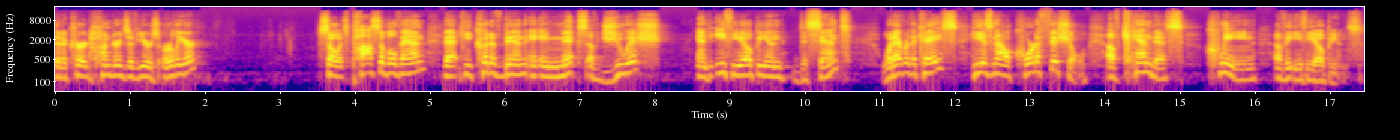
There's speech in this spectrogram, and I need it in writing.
that occurred hundreds of years earlier. So it's possible then that he could have been a, mix of Jewish and Ethiopian descent. Whatever the case, he is now a court official of Candace, queen of the Ethiopians.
